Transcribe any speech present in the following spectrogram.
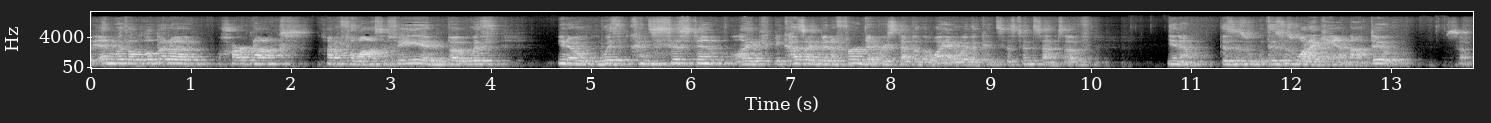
and with a little bit of hard knocks kind of philosophy and but with you know with consistent like because I've been affirmed every step of the way with a consistent sense of you know this is this is what I can't not do so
